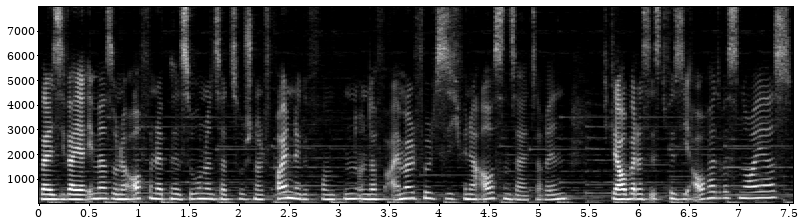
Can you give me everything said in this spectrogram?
weil sie war ja immer so eine offene Person und sie hat so schnell Freunde gefunden und auf einmal fühlt sie sich wie eine Außenseiterin. Ich glaube, das ist für sie auch etwas Neues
